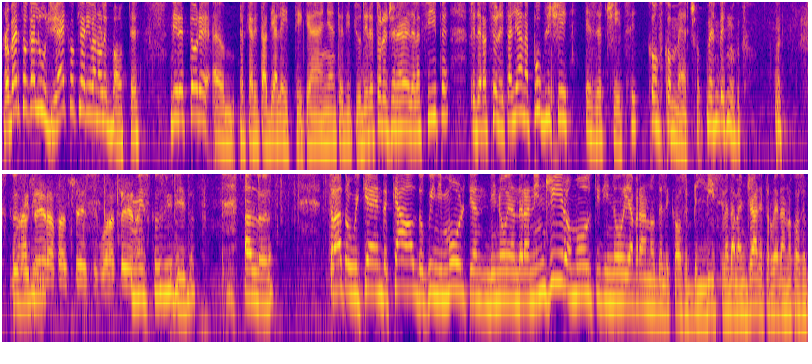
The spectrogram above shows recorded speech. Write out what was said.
Roberto Calugi, ecco che arrivano le botte. Direttore, eh, per carità dialettiche, eh, niente di più. Direttore generale della FIPE, Federazione Italiana Pubblici Esercizi, Confcommercio. Benvenuto. Scusi, buonasera rido. Falcetti, buonasera. Mi scusi rido. Allora, tra l'altro weekend caldo, quindi molti di noi andranno in giro, molti di noi avranno delle cose bellissime da mangiare, troveranno cose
